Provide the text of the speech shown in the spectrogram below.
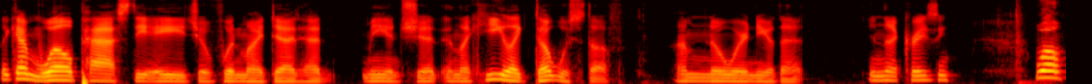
like I'm well past the age of when my dad had me and shit, and like he like dealt with stuff. I'm nowhere near that. Isn't that crazy? Well,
